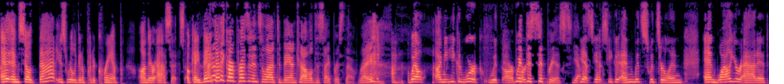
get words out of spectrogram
And, and so that is really going to put a cramp on their assets. Okay, they. I don't think our president's allowed to ban travel to Cyprus, though, right? Uh, well, I mean, he could work with our with part- the Cypriots. Yes, yes, yes, he could, and with Switzerland. And while you're at it,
